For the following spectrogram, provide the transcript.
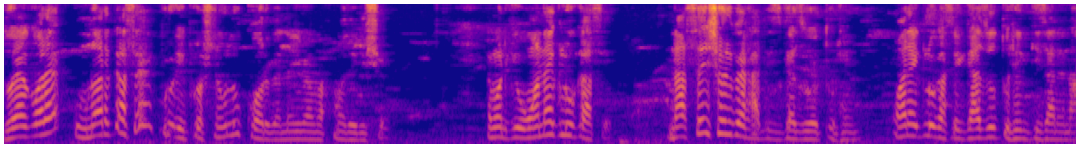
দয়া করে উনার কাছে এই প্রশ্নগুলো করবেন না, ইমাম আহমদের বিষয়ে। এমনকি অনেক লোক আছে। নাসাই শরীফের হাদিস গাজুয়াতুল হিন্দ। অনেক লোক আছে গাজুয়াতুল হিন্দ কি জানে না?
